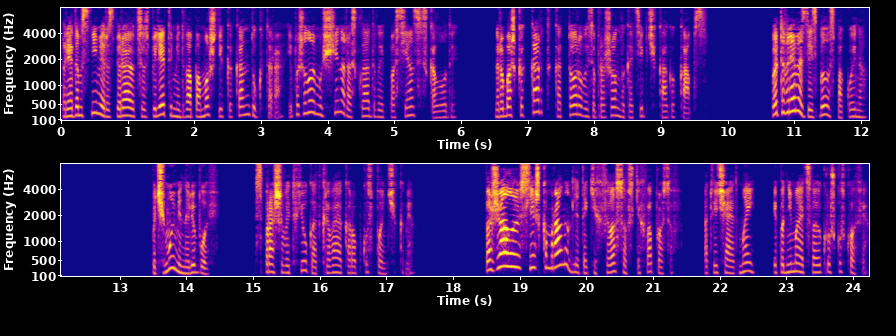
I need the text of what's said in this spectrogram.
Рядом с ними разбираются с билетами два помощника кондуктора, и пожилой мужчина раскладывает пасьянс из колоды, на рубашках карт которого изображен логотип Чикаго Капс. В это время здесь было спокойно. «Почему именно любовь?» — спрашивает Хьюга, открывая коробку с пончиками. «Пожалуй, слишком рано для таких философских вопросов», — отвечает Мэй и поднимает свою кружку с кофе.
